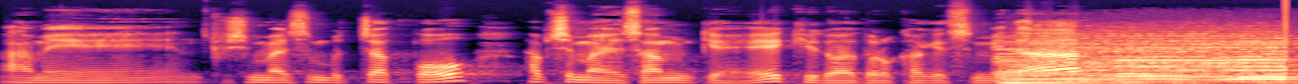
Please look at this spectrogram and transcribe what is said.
아멘. 주신 말씀 붙잡고 합심하여서 함께 기도하도록 하겠습니다.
